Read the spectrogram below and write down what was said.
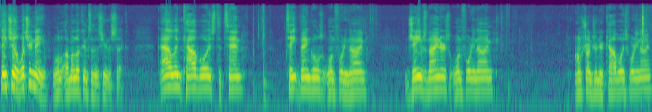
Stay chill. What's your name? Well, I'm gonna look into this here in a sec. Allen Cowboys to 10. Tate Bengals 149. James Niners 149. Armstrong Jr. Cowboys 49.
